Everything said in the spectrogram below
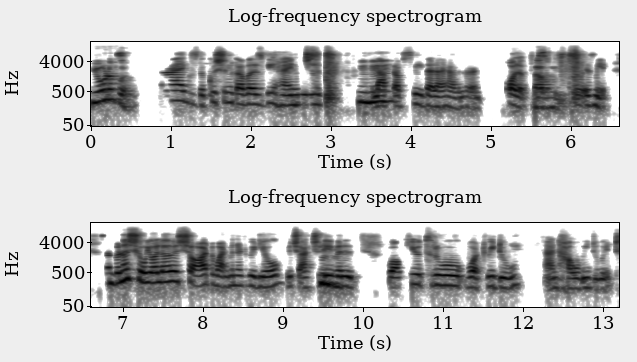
Beautiful. bags, the cushion covers behind me, Mhm. laptop sleeve that I have in front. All of this Lovely. so is made. I'm going to show you all a short one minute video, which actually Mhm. will walk you through what we do and how we do it.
